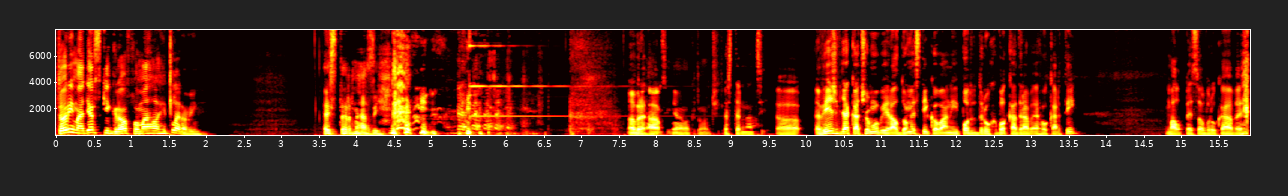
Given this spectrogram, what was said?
Ktorý maďarský grof pomáhal Hitlerovi? Esternázy. Dobre, a Neviem, ako to mám čítať. Esternáci. Uh, vieš, vďaka čomu vyhral domestikovaný poddruh vlka dravého karty? Mal peso v rukáve.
